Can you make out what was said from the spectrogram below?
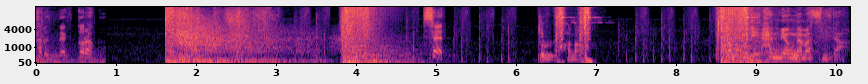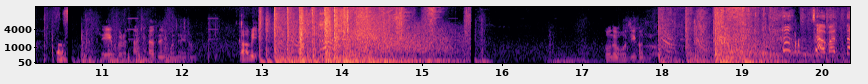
칼은 내 거라고. 셋. 둘 하나. 적군이 한 명 남았습니다. 세이브를 딱 해야 되는 거네 이런. 까비. 너네 어디 가니? 잡았다.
